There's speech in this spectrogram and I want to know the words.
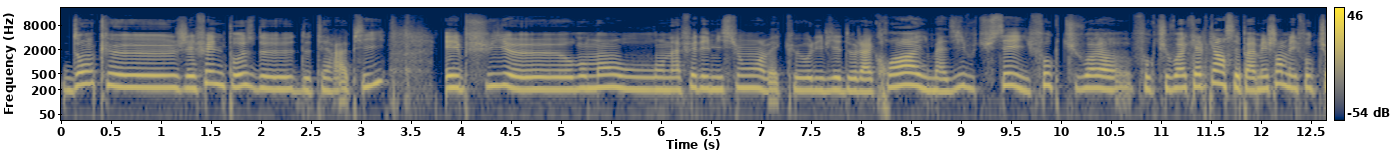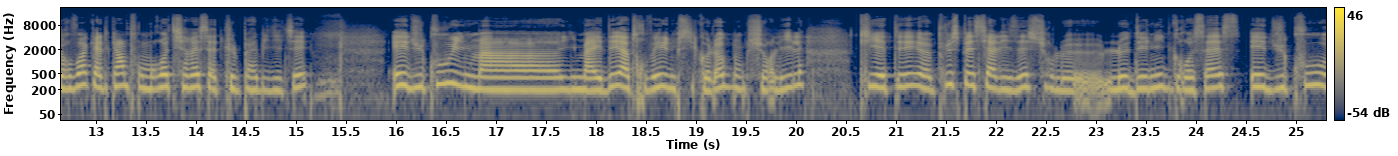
Donc, euh, j'ai fait une pause de, de thérapie. Et puis, euh, au moment où on a fait l'émission avec euh, Olivier Delacroix, il m'a dit, tu sais, il faut que tu vois, faut que tu quelqu'un. C'est pas méchant, mais il faut que tu revoies quelqu'un pour me retirer cette culpabilité. Et du coup, il m'a, aidé à trouver une psychologue sur l'île qui était euh, plus spécialisée sur le, le déni de grossesse. Et du coup,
